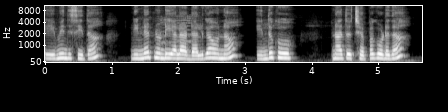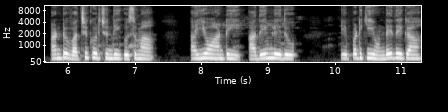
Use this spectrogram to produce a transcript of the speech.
ఏమైంది సీత? నిన్నటి నుండి అలా డల్గా ఉన్నావు? ఎందుకు? నాతో చెప్పకూడదా? అంటూ వచ్చి కూర్చుంది కుసుమ. అయ్యో ఆంటీ అదేం లేదు. ఎప్పటికీ ఉండేదేగా?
